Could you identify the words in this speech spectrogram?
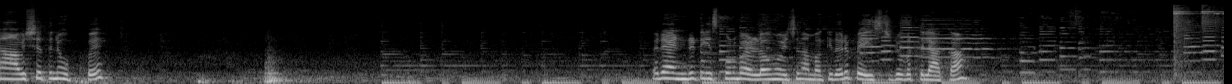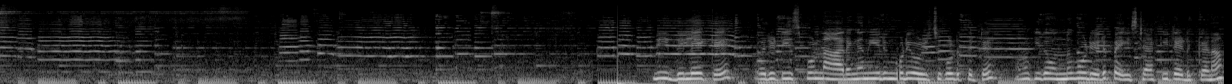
ആവശ്യത്തിന് ഉപ്പ്. ഒരു രണ്ട് ടീസ്പൂൺ വെള്ളവും ഒഴിച്ച് നമുക്കിതൊരു പേസ്റ്റ് രൂപത്തിലാക്കാം. ഇനി ഇതിലേക്ക് ഒരു ടീസ്പൂൺ നാരങ്ങ നീരും കൂടി ഒഴിച്ചു കൊടുത്തിട്ട് നമുക്കിത് ഒന്നുകൂടി ഒരു പേസ്റ്റ് ആക്കിയിട്ട് എടുക്കണം.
